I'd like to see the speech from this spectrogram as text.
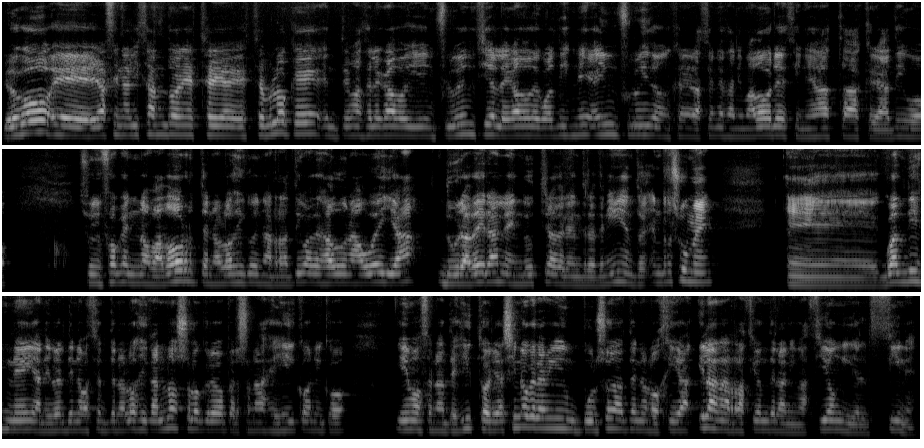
Luego, eh, ya finalizando en este, este, bloque, en temas de legado y influencia, el legado de Walt Disney ha influido en generaciones de animadores, cineastas, creativos. Su enfoque innovador, tecnológico y narrativo ha dejado una huella duradera en la industria del entretenimiento. En resumen, eh, Walt Disney, a nivel de innovación tecnológica, no solo creó personajes icónicos y emocionantes historias, sino que también impulsó la tecnología y la narración de la animación y el cine.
